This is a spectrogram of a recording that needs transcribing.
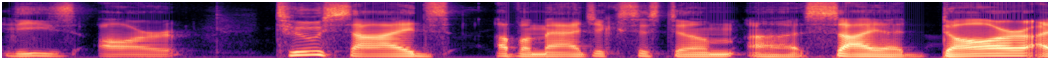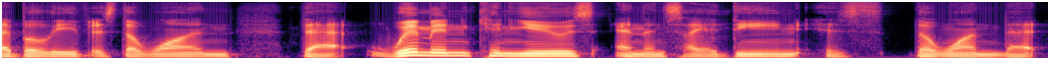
These are two sides of a magic system. Uh, saidar, I believe, is the one that women can use, and then saidin is the one that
